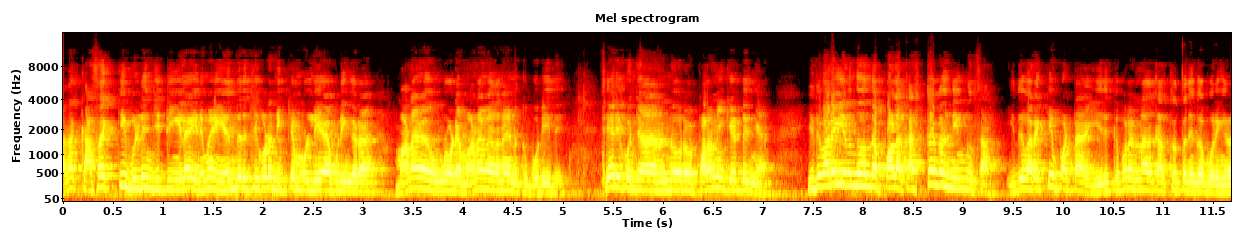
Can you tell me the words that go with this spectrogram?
அதை கசக்கி விழிஞ்சிட்டிங்களே இனிமேல் எழுந்திரிச்சு கூட நிற்க முடியல அப்படிங்கிற மன உங்களுடைய மனவேதனை எனக்கு புரியுது. சரி கொஞ்சம் இன்னொரு பலனை கேட்டுங்க. இதுவரை இருந்து வந்த பல கஷ்டங்கள் நீங்கும் சார். இது வரைக்கும் பட்ட இதுக்கு பிறகு என்ன கஷ்டத்தை நீங்க போகிறீங்க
